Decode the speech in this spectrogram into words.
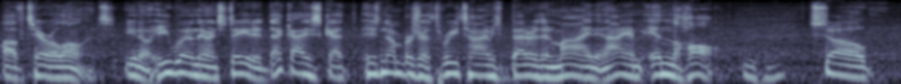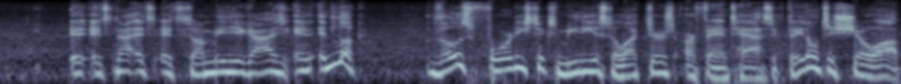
of Terrell Owens. You know, he went in there and stated that guy's got his numbers are three times better than mine, and I am in the hall. Mm-hmm. So it, it's not it's it's some media guys. And, and look, those 46 media selectors are fantastic. They don't just show up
